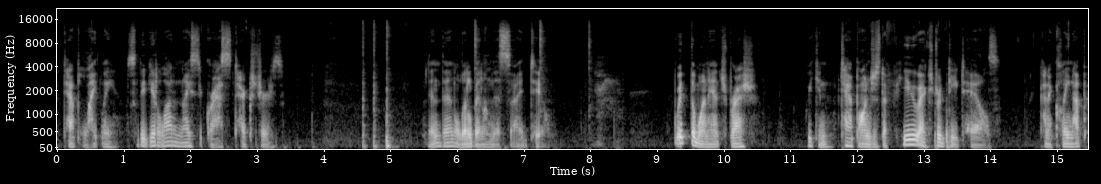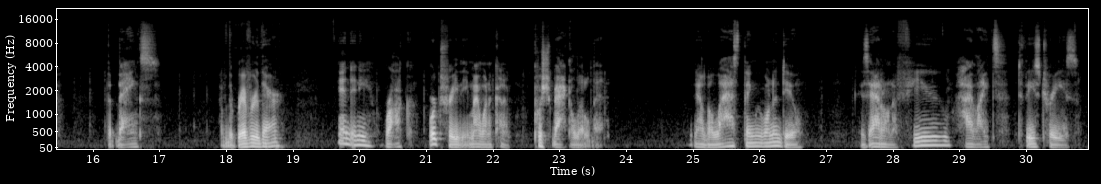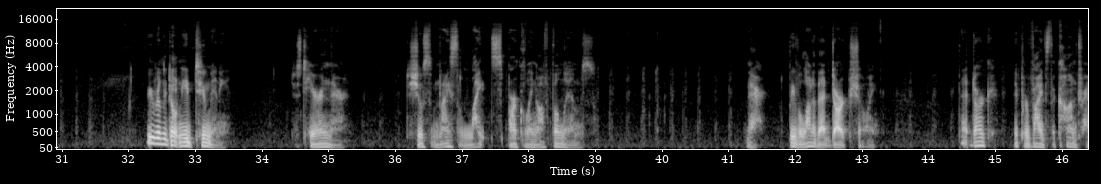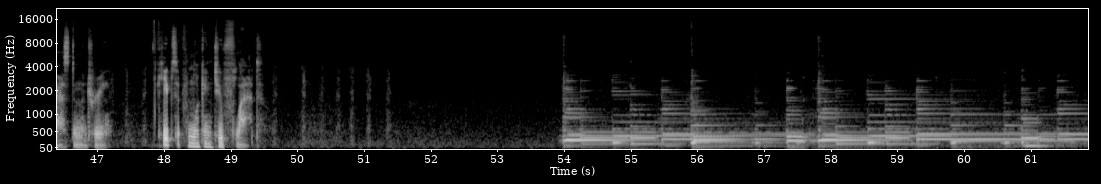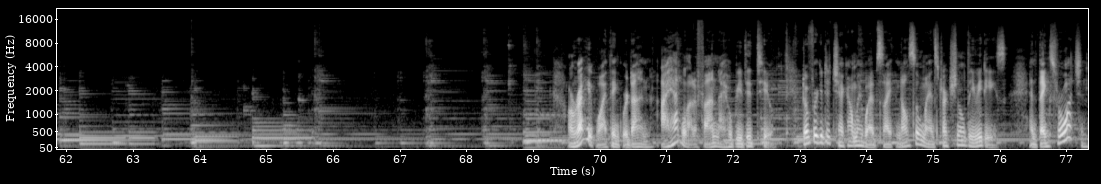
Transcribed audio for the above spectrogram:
Tap lightly so that you get a lot of nice grass textures. And then a little bit on this side too. With the one inch brush, we can tap on just a few extra details. Kind of clean up the banks of the river there and any rock or tree that you might want to kind of push back a little bit. Now the last thing we want to do is add on a few highlights to these trees. We really don't need too many, just here and there, to show some nice light sparkling off the limbs. There, leave a lot of that dark showing. That dark, it provides the contrast in the tree, keeps it from looking too flat. All right, well, I think we're done. I had a lot of fun. I hope you did too. Don't forget to check out my website and also my instructional DVDs. And thanks for watching.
